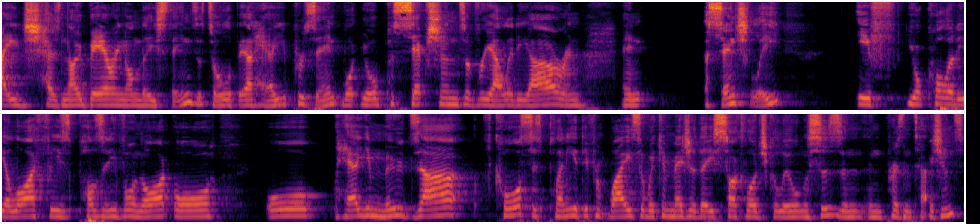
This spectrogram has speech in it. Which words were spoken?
Age has no bearing on these things. It's all about how you present, what your perceptions of reality are, and and essentially if your quality of life is positive or not, or or how your moods are. Of course, there's plenty of different ways that we can measure these psychological illnesses and, and presentations.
